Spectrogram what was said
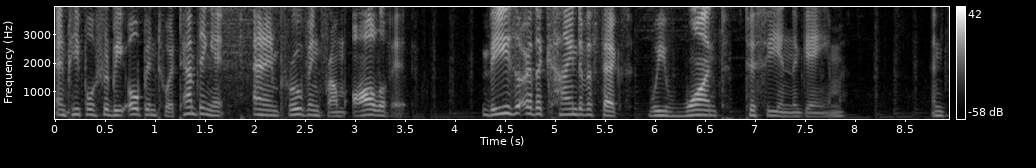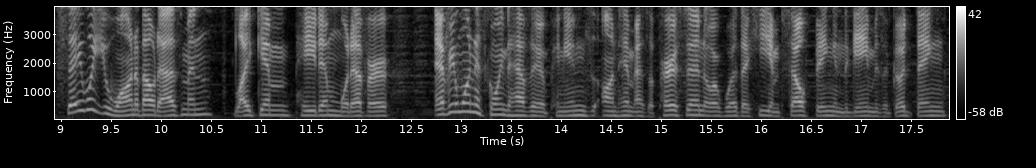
and people should be open to attempting it and improving from all of it. These are the kind of effects we want to see in the game. And say what you want about Asmon, like him, hate him, whatever, everyone is going to have their opinions on him as a person or whether he himself being in the game is a good thing.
